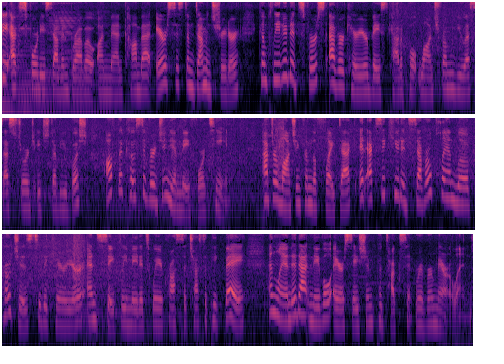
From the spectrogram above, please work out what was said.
The X-47 Bravo unmanned combat air system demonstrator completed its first ever carrier-based catapult launch from USS George H.W. Bush off the coast of Virginia May 14. After launching from the flight deck, it executed several planned low approaches to the carrier and safely made its way across the Chesapeake Bay and landed at Naval Air Station Patuxent River, Maryland.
